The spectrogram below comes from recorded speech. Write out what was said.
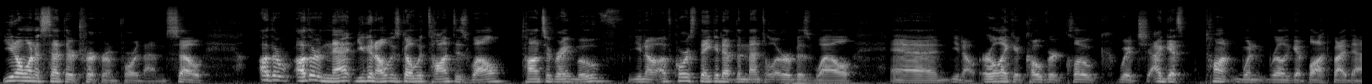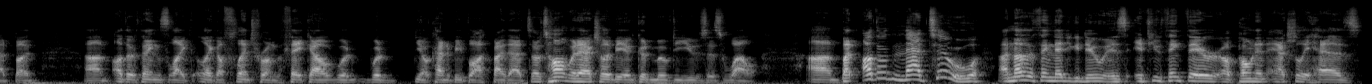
you don't want to set their trick room for them. So other other than that, you can always go with taunt as well. Taunt's a great move. You know, of course they could have the mental herb as well, and you know, or like a covert cloak, which I guess taunt wouldn't really get blocked by that, but um, other things like like a flinch from a fake out would would you know, kind of be blocked by that. So Taunt would actually be a good move to use as well. Um, but other than that, too, another thing that you could do is if you think their opponent actually has,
